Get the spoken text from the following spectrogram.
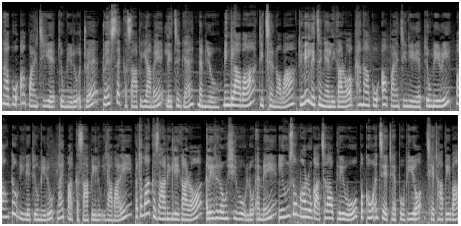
န္ဓာကိုယ်အောက်ပိုင်းကြီးရဲ့ပြုံမေတို့အတွက်တွဲဆက်ကစားပေးရမယ်လေ့ကျင့်ခန်းနှစ်မျိုးမင်္ဂလာပါဒီချင်တော်ပါဒီနေ့လေ့ကျင့်ခန်းလေးကတော့ခန္ဓာကိုယ်အောက်ပိုင်းကြီးနေတဲ့ပြုံမေတွေပေါင်တုပ်နေတဲ့ပြုံမေတို့လိုက်ပါကစားပေးလို့ရပါတယ်ပထမကစားနည်းလေးကတော့အလေးတုံးရှိဖို့လိုအပ်မယ်ညီဦးဆုံးမတို့က6လောက်ကလေးကိုပကုံးအကျယ်ထည့်ပို့ပြီးတော့ခြေထားပေးပါ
